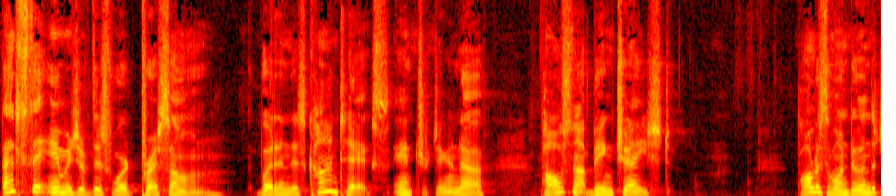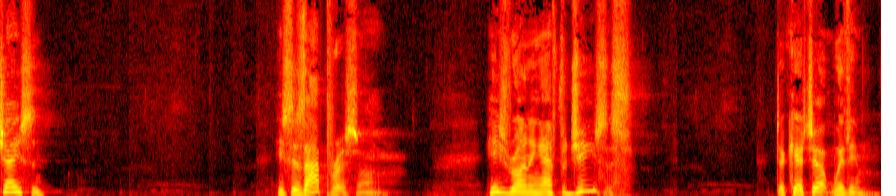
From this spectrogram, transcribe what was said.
that's the image of this word press on. But in this context, interesting enough, Paul's not being chased. Paul is the one doing the chasing. He says, I press on. He's running after Jesus to catch up with him,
